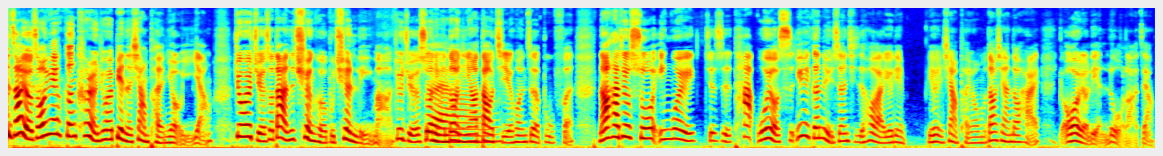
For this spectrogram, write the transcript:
你知道，有时候因为跟客人就会变得像朋友一样，就会觉得说，当然是劝和不劝离嘛，就觉得说你们都已经要到结婚这部分。然后他就说，因为就是他，我有事，因为跟女生其实后来有点。有点像朋友，我们到现在都还偶尔有联络啦。这样，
